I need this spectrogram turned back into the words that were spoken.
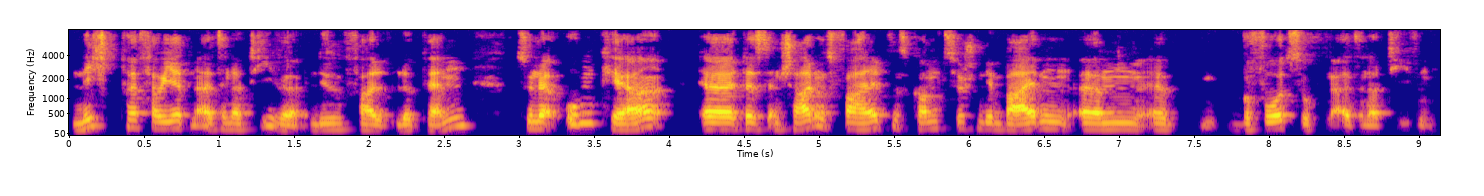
nicht präferierten Alternative, in diesem Fall Le Pen, zu einer Umkehr äh, des Entscheidungsverhaltens kommt zwischen den beiden ähm, äh, bevorzugten Alternativen.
